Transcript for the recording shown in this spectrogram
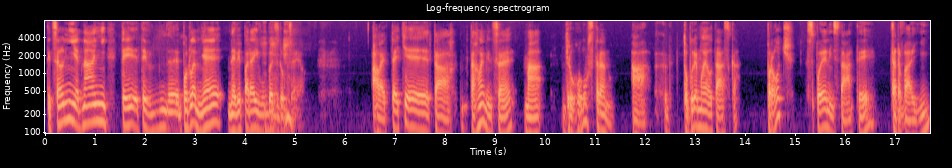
Ty celní jednání, ty, ty podle mě nevypadají vůbec dobře. Jo. Ale teď je ta, tahle mince má druhou stranu. A to bude moje otázka. Proč Spojené státy trvají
